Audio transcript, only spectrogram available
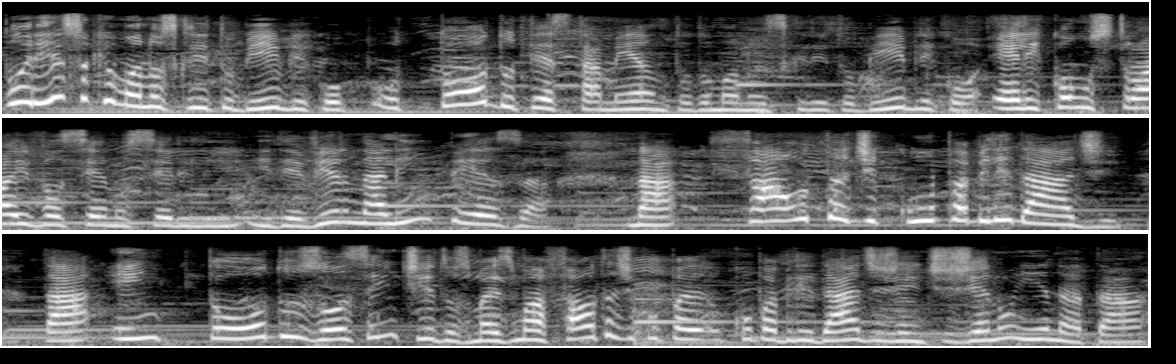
Por isso que o manuscrito bíblico, o todo o testamento do manuscrito bíblico, ele constrói você no ser e devir na limpeza, na falta de culpabilidade, tá? Em todos os sentidos, mas uma falta de culpa, culpabilidade, gente, genuína, tá?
